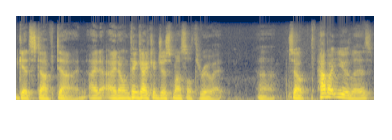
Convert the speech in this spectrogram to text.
get stuff done. I, I don't think I could just muscle through it. Uh, so how about you, Liz?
